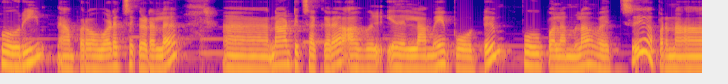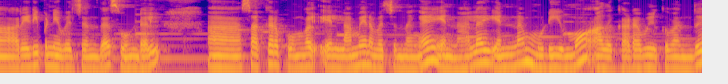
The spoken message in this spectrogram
பொரி அப்புறம் உடச்ச கடலை நாட்டு சக்கரை அவல் இது எல்லாமே போட்டு பூ பழம்லாம் வச்சு அப்புறம் நான் ரெடி பண்ணி வச்சுருந்த சுண்டல் சக்கரை பொங்கல் எல்லாமே நான் வச்சுருந்தேங்க. என்னால் என்ன முடியுமோ அது கடவுளுக்கு வந்து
